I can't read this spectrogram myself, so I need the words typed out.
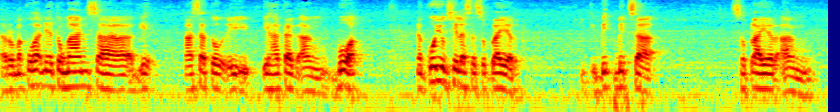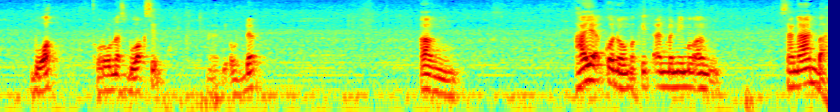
aron makuha niya tungan sa asa to ihatag ang buwak nagkuyog sila sa supplier bit-bit sa supplier ang buwak Coronas buwak sim. Na order. Ang haya ko no makitaan man nimo ang sangan ba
